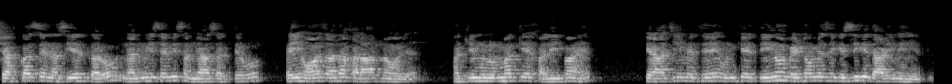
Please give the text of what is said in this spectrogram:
شفقت سے نصیحت کرو، نرمی سے بھی سمجھا سکتے ہو۔ کہیں اور زیادہ خراب نہ ہو جائے۔ حکیم الامت کے خلیفہ ہیں، کراچی میں تھے۔ ان کے تینوں بیٹوں میں سے کسی کی داڑھی نہیں تھی۔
